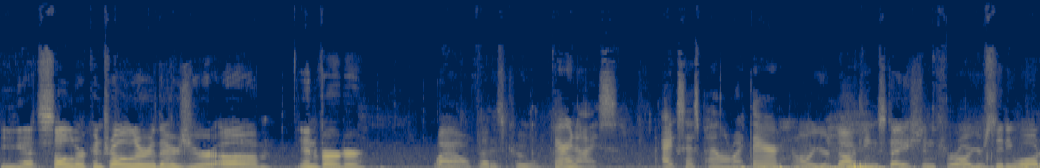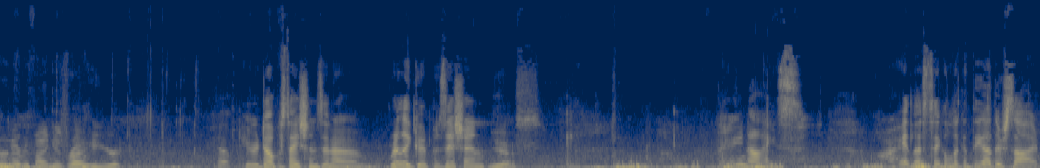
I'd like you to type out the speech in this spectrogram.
You got solar controller. There's your um, inverter. Wow, that is cool. Very nice. Access panel right there. All your docking station for all your city water and everything is right mm -hmm. here. Yep, your dump station's in a really good position. Yes. Very nice. All right, let's take a look at the other side.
